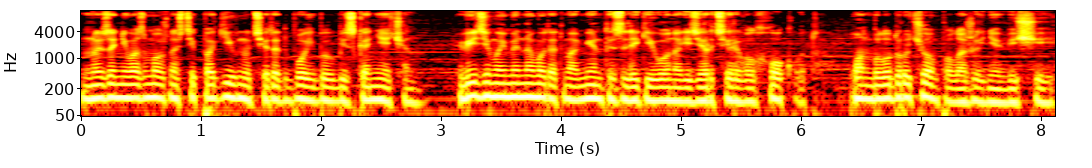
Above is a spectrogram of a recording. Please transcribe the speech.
но из-за невозможности погибнуть этот бой был бесконечен. Видимо, именно в этот момент из Легиона дезертировал Хоквуд. Он был удручен положением вещей,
